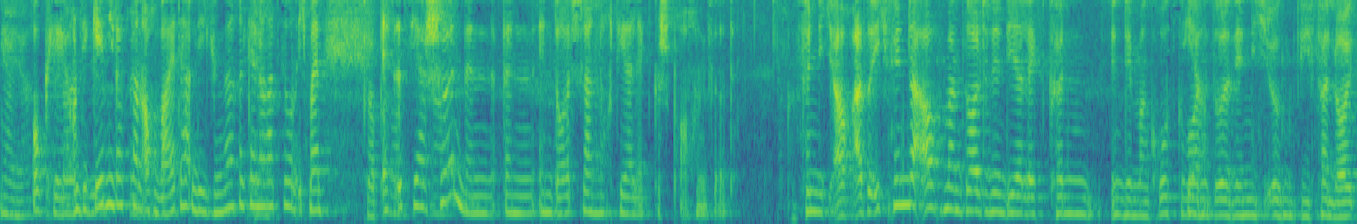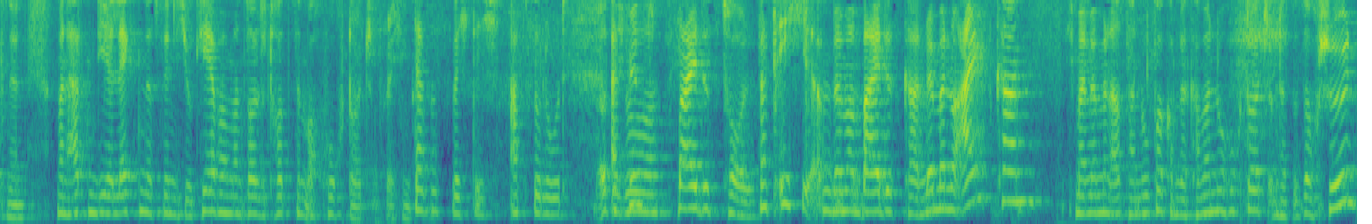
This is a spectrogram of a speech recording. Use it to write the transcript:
ja, ja, gibt okay. Leute, und die die geben das das dann auch weiter an die jüngere Generation. Ich meine, es schon, ist ja, schön, wenn, wenn in Deutschland noch Dialekt gesprochen wird. Finde ich auch. Also ich finde auch, man sollte den Dialekt können, in dem man groß geworden Ja. ist oder den nicht irgendwie verleugnen. Man hat einen Dialekten, das finde ich okay, aber man sollte trotzdem auch Hochdeutsch sprechen. Das ist wichtig, absolut. Also, ich finde beides toll. was ich ähm, Wenn man beides kann. Wenn man nur eins kann, ich meine, wenn man aus Hannover kommt, dann kann man nur Hochdeutsch und das ist auch schön.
